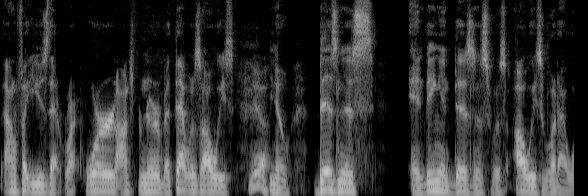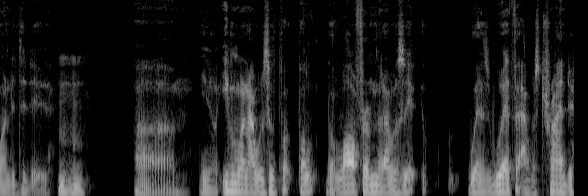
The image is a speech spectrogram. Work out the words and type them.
I don't know if I use that right word, entrepreneur, but that was always, yeah you know, business and being in business was always what I wanted to do. hmm Um, you know, even when I was with the, the law firm that I was was with, I was trying to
